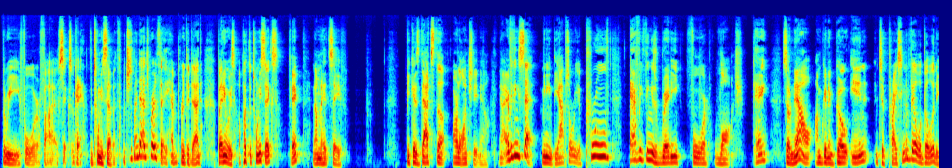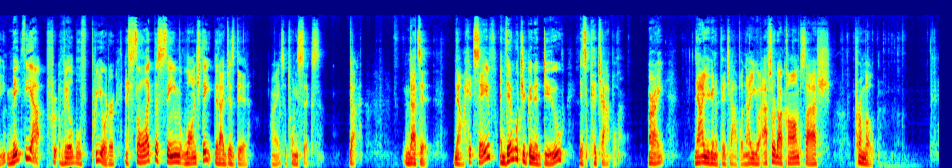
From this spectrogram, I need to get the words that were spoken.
three, four, five, six. Okay, the 27th, which is my dad's birthday. Happy birthday, dad. But anyways, I'll put the 26th, okay? And I'm gonna hit save. Because that's the our launch date now. Now everything's set, meaning the app's already approved, everything is ready for launch. Okay. So now I'm going to go in to pricing availability, make the app available for pre-order and select the same launch date that I just did. All right. So 26 done. And that's it. Now hit save. And then what you're going to do is pitch Apple. All right. Now you're going to pitch Apple. Now you go appstore.com slash promote.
